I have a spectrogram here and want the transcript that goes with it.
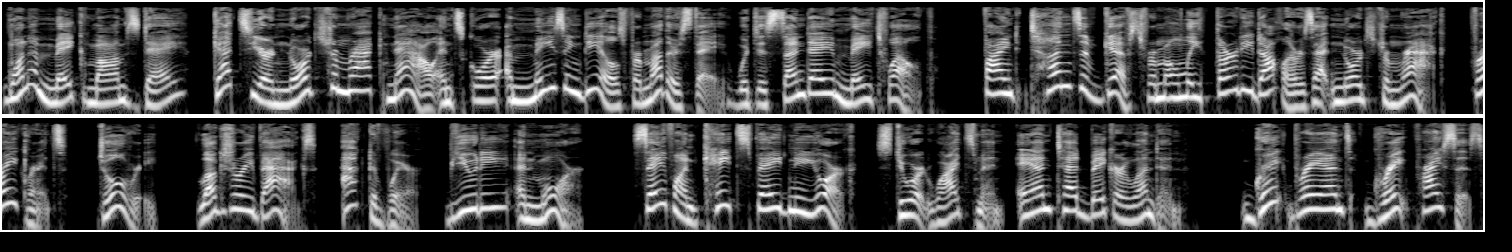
Want to make mom's day? Get to your Nordstrom Rack now and score amazing deals for Mother's Day, which is Sunday, May 12th. Find tons of gifts from only $30 at Nordstrom Rack fragrance, jewelry, luxury bags, activewear, beauty, and more. Save on Kate Spade New York, Stuart Weitzman, and Ted Baker London. Great brands, great prices.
